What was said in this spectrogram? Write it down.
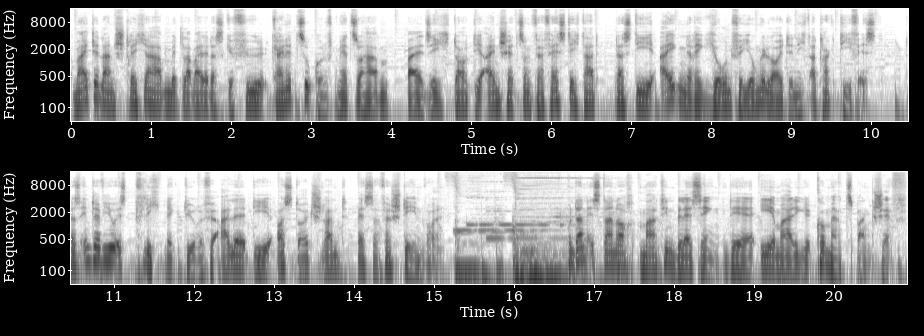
Weite Landstriche haben mittlerweile das Gefühl, keine Zukunft mehr zu haben, weil sich dort die Einschätzung verfestigt hat, dass die eigene Region für junge Leute nicht attraktiv ist. Das Interview ist Pflichtlektüre für alle, die Ostdeutschland besser verstehen wollen. Und dann ist da noch Martin Blessing, der ehemalige Commerzbank-Chef.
